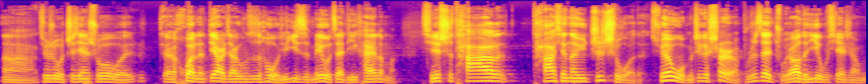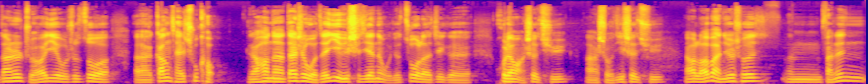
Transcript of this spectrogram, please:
啊，就是我之前说我呃换了第二家公司之后，我就一直没有再离开了嘛。其实是他他相当于支持我的，虽然我们这个事儿啊不是在主要的业务线上，我们当时主要业务是做呃钢材出口。然后呢？但是我在业余时间呢，我就做了这个互联网社区啊，手机社区。然后老板就说，嗯，反正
